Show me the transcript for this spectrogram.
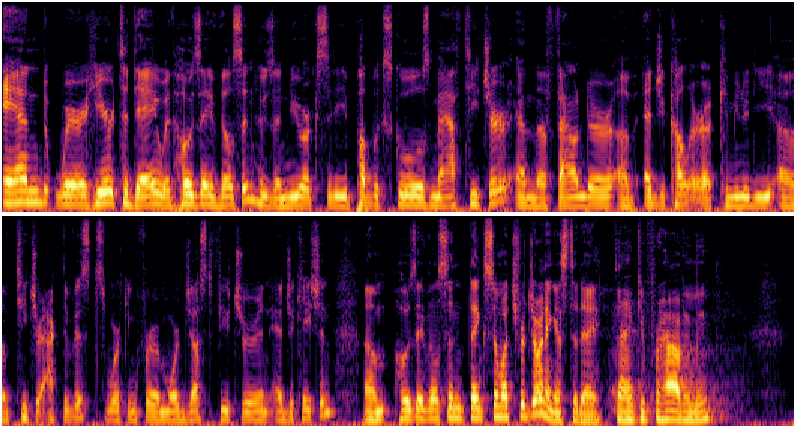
And we're here today with Jose Vilson, who's a New York City public schools math teacher and the founder of EduColor, a community of teacher activists working for a more just future in education. Um, Jose Vilson, thanks so much for joining us today. Thank you for having me.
